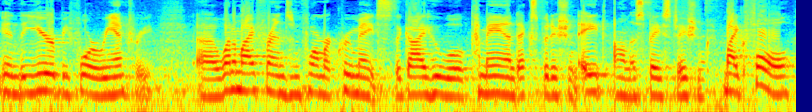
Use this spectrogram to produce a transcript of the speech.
in the year before reentry. Uh, one of my friends and former crewmates, the guy who will command Expedition 8 on the space station, Mike Foale,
